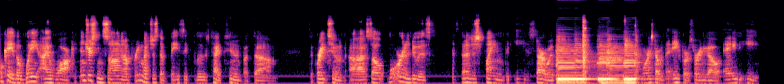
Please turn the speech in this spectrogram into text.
Okay, The Way I Walk. Interesting song. Uh, pretty much just a basic blues type tune, but um, it's a great tune. Uh, so, what we're going to do is instead of just playing the E to start with, we're going to start with the A first. We're going to go A to E.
